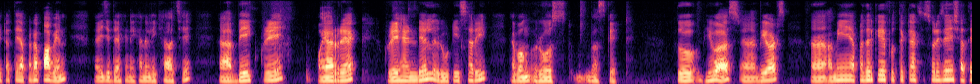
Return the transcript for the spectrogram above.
এটাতে আপনারা পাবেন, এই যে দেখেন এখানে লেখা আছে bake tray, wire rack, tray handle rotisserie এবং রোস্ট বাস্কেট। তো ভিউয়ার্স ভিউয়ার্স আমি আপনাদেরকে প্রত্যেকটা অ্যাক্সেসরিজের সাথে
